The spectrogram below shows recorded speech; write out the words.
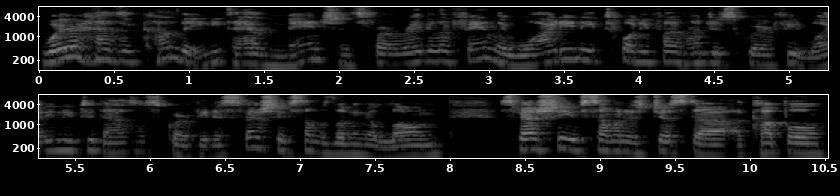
Where has it come that you need to have mansions for a regular family? Why do you need 2,500 square feet? Why do you need 2,000 square feet? Especially if someone's living alone, especially if someone is just a, a couple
